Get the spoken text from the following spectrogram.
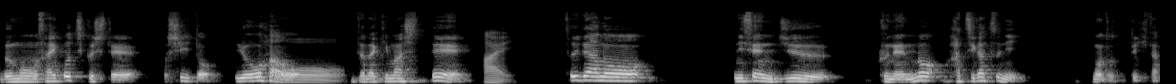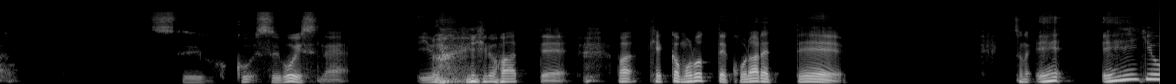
部門を再構築してほしいというオファーをいただきまして、はい。それであの、2019年の8月に戻ってきたと。すごすごいですね。いろいろあって、まあ、結果戻ってこられて、そのえ営業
